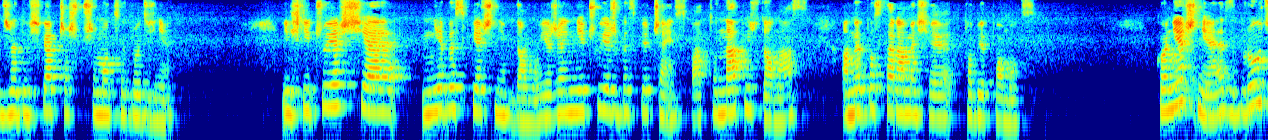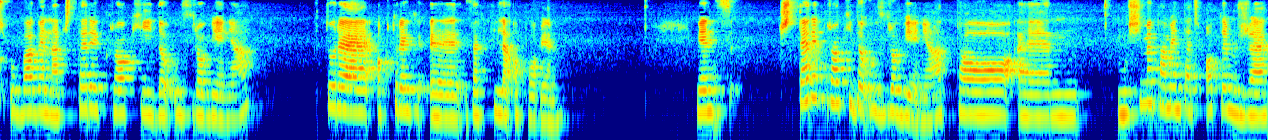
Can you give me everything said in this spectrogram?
że doświadczasz przemocy w rodzinie. Jeśli czujesz się niebezpiecznie w domu, jeżeli nie czujesz bezpieczeństwa, to napisz do nas, a my postaramy się Tobie pomóc. Koniecznie zwróć uwagę na cztery kroki do uzdrowienia, które, o których y, za chwilę opowiem. Więc cztery kroki do uzdrowienia to musimy pamiętać o tym, że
